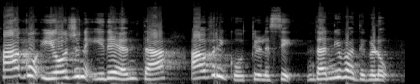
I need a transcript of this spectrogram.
ಹಾಗೂ ಯೋಜನೆ ಇದೆ ಅಂತ ಅವರಿಗೂ ತಿಳಿಸಿ. ಧನ್ಯವಾದಗಳು.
